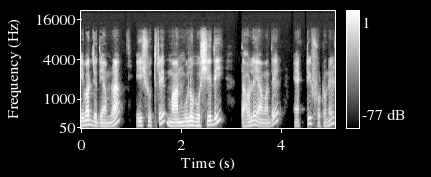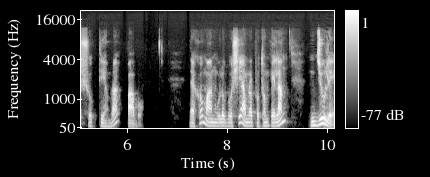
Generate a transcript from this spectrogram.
এবার যদি আমরা এই সূত্রে মানগুলো বসিয়ে দিই, তাহলে আমাদের একটি ফোটনের শক্তি আমরা পাব। দেখো, মানগুলো বসিয়ে আমরা প্রথম পেলাম জুলে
